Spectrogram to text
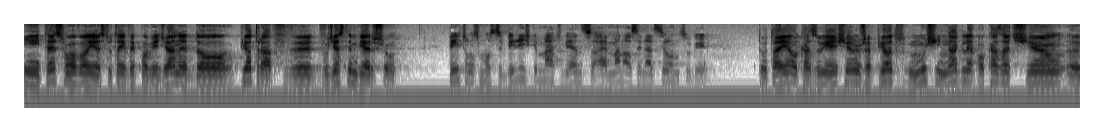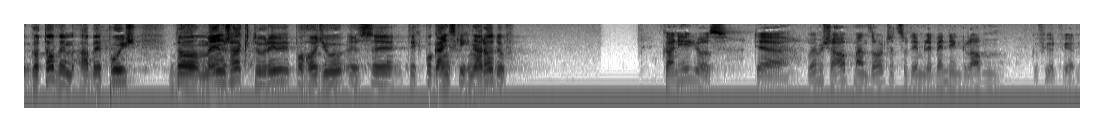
I te słowo jest tutaj wypowiedziane do Piotra w 20 wierszu. Petrus musste willig gemacht werden, zu einem Mann aus den Nationen zu gehen. Tutaj okazuje się, że Piotr musi nagle okazać się e, gotowym, aby pójść do męża, który pochodził z tych pogańskich narodów. Cornelius, der römische Hauptmann, sollte zu dem lebendigen Glauben geführt werden.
